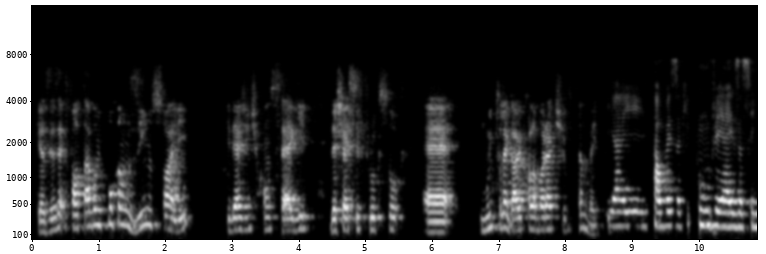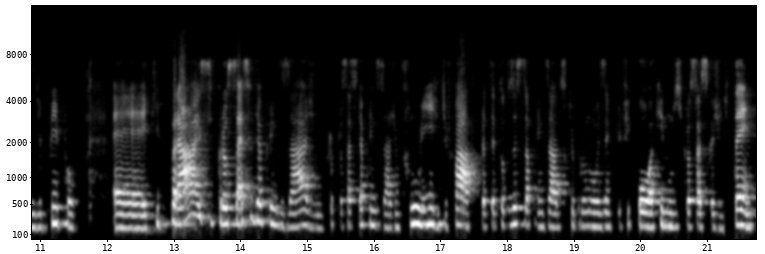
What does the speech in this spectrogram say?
Porque às vezes faltava um empurrãozinho só ali, e daí a gente consegue deixar esse fluxo é, muito legal e colaborativo também. E aí, talvez aqui com um viés assim de people, é, que para esse processo de aprendizagem, para o processo de aprendizagem fluir de fato, para ter todos esses aprendizados que o Bruno exemplificou aqui num dos processos que a gente tem,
